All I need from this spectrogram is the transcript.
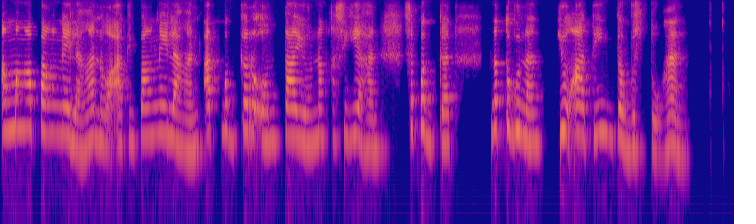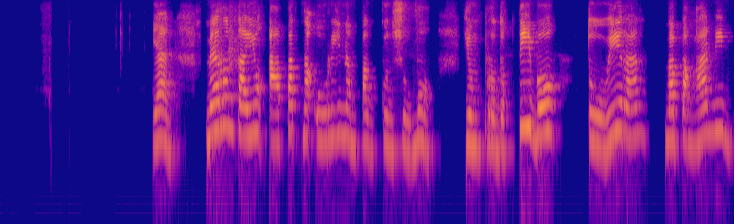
ang mga pangangailangan o ating pangangailangan at magkaroon tayo ng kasiyahan sapagkat natugunan yung ating kagustuhan. Yan. Meron tayong apat na uri ng pagkonsumo. Yung produktibo, tuwiran, mapanganib,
